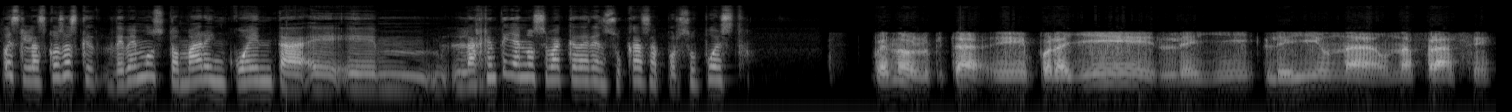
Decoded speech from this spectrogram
pues las cosas que debemos tomar en cuenta? Em, la gente ya no se va a quedar en su casa, por supuesto. Bueno, Lupita, por allí leí, leí una, una frase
